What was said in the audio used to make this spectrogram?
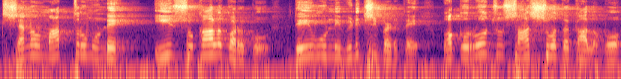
క్షణం మాత్రం ఉండే ఈ సుఖాల కొరకు దేవుణ్ణి విడిచిపెడితే ఒకరోజు శాశ్వత కాలము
